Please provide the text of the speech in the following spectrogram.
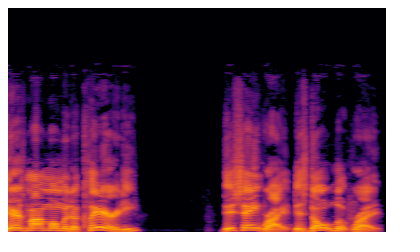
there's my moment of clarity. This ain't right. This don't look right.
